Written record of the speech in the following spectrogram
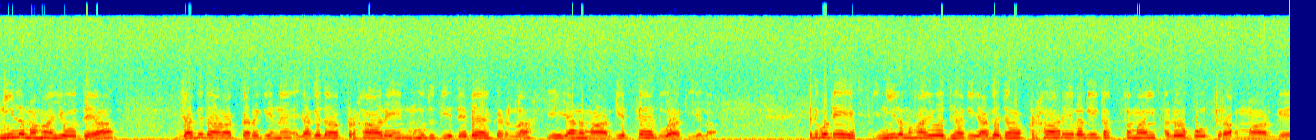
නීල මහා යෝධයා යගදාවක් අරගෙන යගදා ප්‍රහාරයෙන් මුහුදු දිය දෙබෑ කරලා ඒ යන මාර්ගය පෑදුවා කියලා. එතකොට මේ නීල මහා යෝධයාගේ යගදා ප්‍රහාරය වගේ එකක් තමයි ලෝකෝත්තර මාර්ගය,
